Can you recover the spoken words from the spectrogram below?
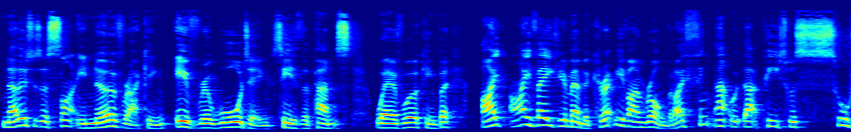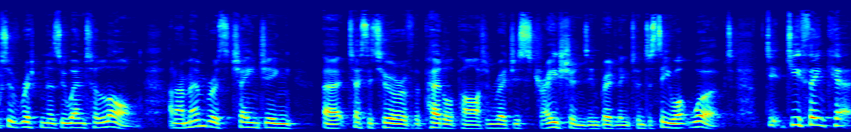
now, this was a slightly nerve wracking, if rewarding, seat of the pants way of working, but I, I vaguely remember, correct me if I'm wrong, but I think that, that piece was sort of written as we went along. And I remember us changing uh, tessitura of the pedal part and registrations in Bridlington to see what worked. Do, do you think, uh,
